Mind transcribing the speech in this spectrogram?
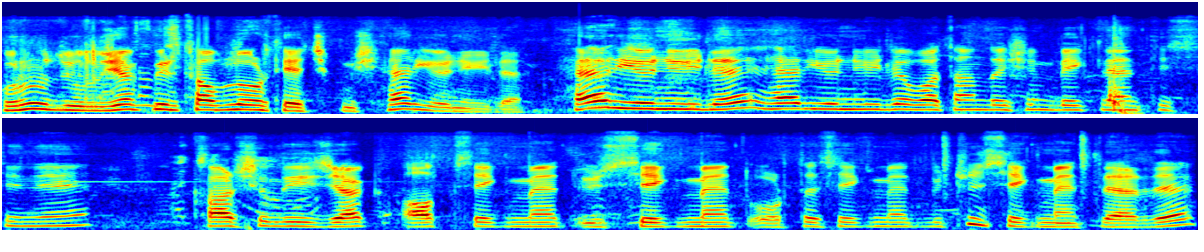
Gurur duyulacak bir tablo ortaya çıkmış her yönüyle. Her yönüyle, her yönüyle vatandaşın beklentisini karşılayacak alt segment, üst segment, orta segment, bütün segmentlerde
